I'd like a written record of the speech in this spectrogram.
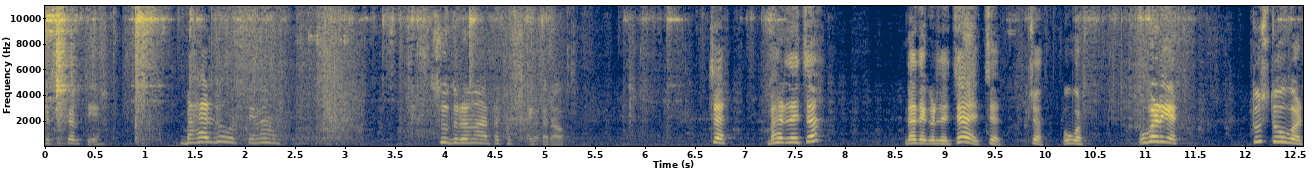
कसं करते. बाहेर जोडते ना. सुधर ना आता कसं काय करावं. चल बाहेर जायचं? दादाकडे जायचं? चल चल उघड. उघड घे. तूच तू उघड.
